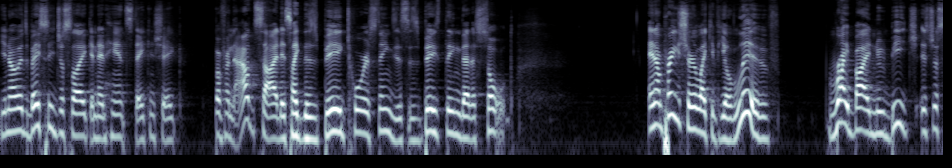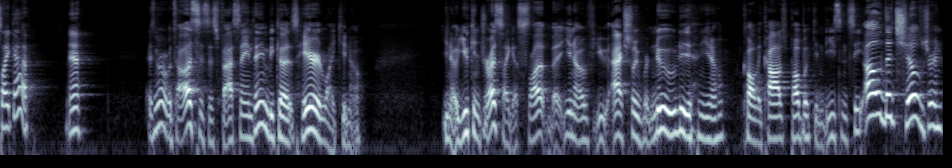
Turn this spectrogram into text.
you know it's basically just like an enhanced Steak 'n Shake. But from the outside it's like this big tourist thing. It's this big thing that is sold. And i'm pretty sure like if you live right by nude beach it's just like ah yeah, it's normal. To us, it's this fascinating thing because here, like, you know, you know, you can dress like a slut, but, you know, if you actually were nude, you know, call the cops public indecency. Oh, the children.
